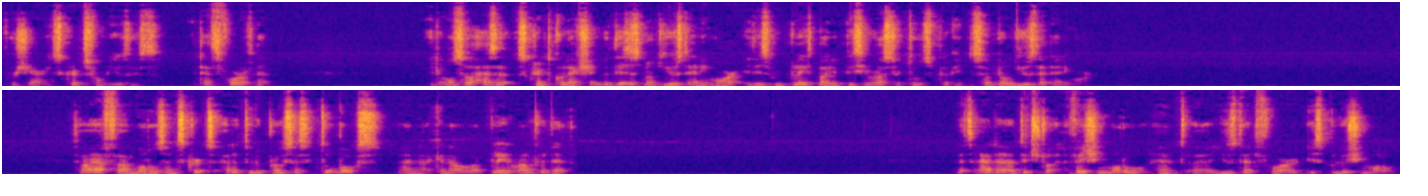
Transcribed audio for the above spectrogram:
for sharing scripts from users. It has four of them. It also has a script collection, but this is not used anymore. It is replaced by the PC Raster Tools plugin, so don't use that anymore. So I have uh, models and scripts added to the processing toolbox, and I can now uh, play around with that. Let's add a digital elevation model and uh, use that for this pollution model.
